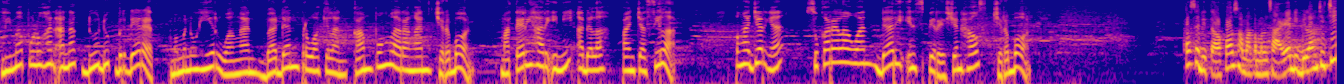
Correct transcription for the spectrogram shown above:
Lima puluhan anak duduk berderet memenuhi ruangan Badan Perwakilan Kampung Larangan Cirebon. Materi hari ini adalah Pancasila. Pengajarnya sukarelawan dari Inspiration House Cirebon. Terus ditelepon sama teman saya, dibilang, Cici,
